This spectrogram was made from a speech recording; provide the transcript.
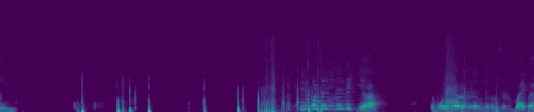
değil. İlk baştan yenildik ya. Bu arada görüşürüz. Bay bay.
